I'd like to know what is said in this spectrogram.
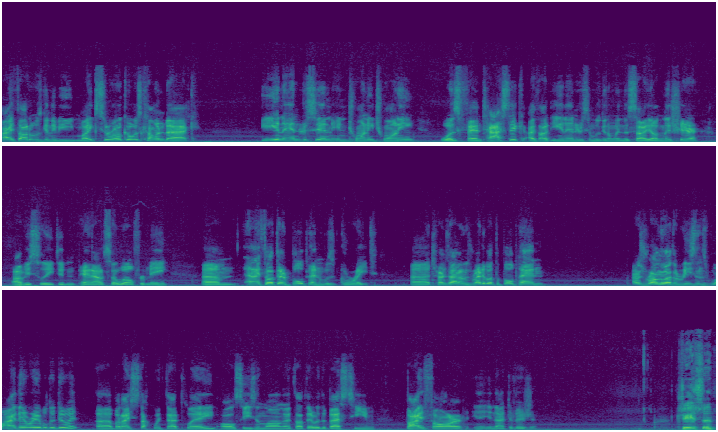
I thought it was going to be Mike Soroka was coming back. Ian Anderson in 2020 was fantastic. I thought Ian Anderson was going to win the Cy Young this year. Obviously, didn't pan out so well for me. Um, and I thought their bullpen was great. Uh, turns out I was right about the bullpen. I was wrong about the reasons why they were able to do it, uh, but I stuck with that play all season long. I thought they were the best team by far in, in that division. Jason.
